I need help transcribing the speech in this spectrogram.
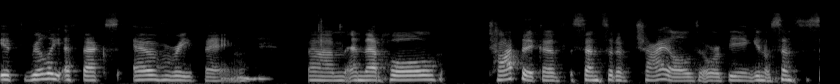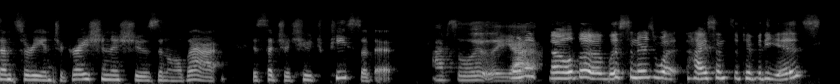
it really affects everything. Um, and that whole topic of sensitive child or being, you know, sens- sensory integration issues and all that is such a huge piece of it. Absolutely. Yeah. Want to tell the listeners what high sensitivity is?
